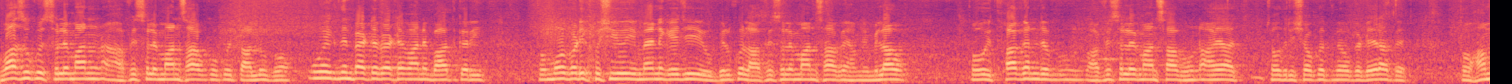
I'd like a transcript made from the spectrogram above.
वासु, कोई सुलेमान, हाफिज़ सुलेमान साहब को कोई ताल्लुक़ हो, वो एक दिन बैठे बैठे वहाँ ने बात करी तो मुझे बड़ी खुशी हुई। मैंने कही, जी, बिल्कुल हाफिज़ सुलेमान साहब है हमें मिलाओ तो इतफाक़न जब हाफिज़ सलेमान साहब हूँ आया चौधरी शौकत में होकर डेरा पे तो हम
